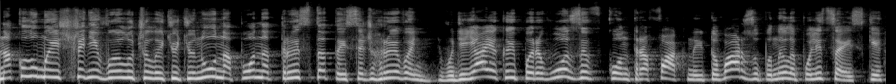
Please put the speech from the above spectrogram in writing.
На Коломийщині вилучили тютюну на понад 300 тисяч гривень. Водія, який перевозив контрафактний товар, зупинили поліцейські.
